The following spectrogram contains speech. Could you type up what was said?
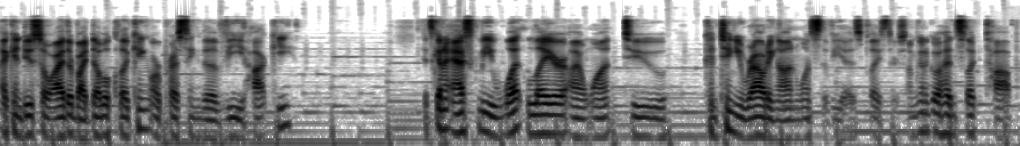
I can do so either by double clicking or pressing the V hotkey. It's going to ask me what layer I want to continue routing on once the via is placed there. So I'm going to go ahead and select top.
